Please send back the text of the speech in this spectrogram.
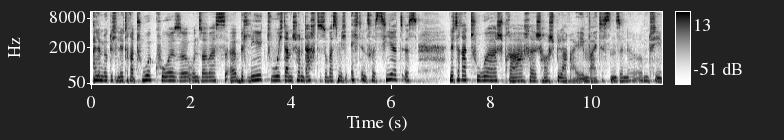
alle möglichen Literaturkurse und sowas äh, belegt, wo ich dann schon dachte, so was mich echt interessiert ist Literatur, Sprache, Schauspielerei im weitesten Sinne irgendwie.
